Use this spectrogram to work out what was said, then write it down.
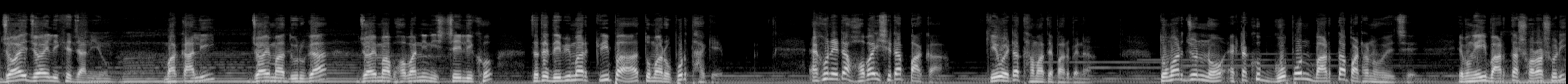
জয় জয় লিখে জানিও। মা কালী, জয় মা দুর্গা, জয় মা ভবানী নিশ্চয়ই লিখো, যাতে দেবীমার কৃপা তোমার ওপর থাকে। এখন এটা হবাই সেটা পাকা। কেউ এটা থামাতে পারবে না। তোমার জন্য একটা খুব গোপন বার্তা পাঠানো হয়েছে এবং এই বার্তা সরাসরি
